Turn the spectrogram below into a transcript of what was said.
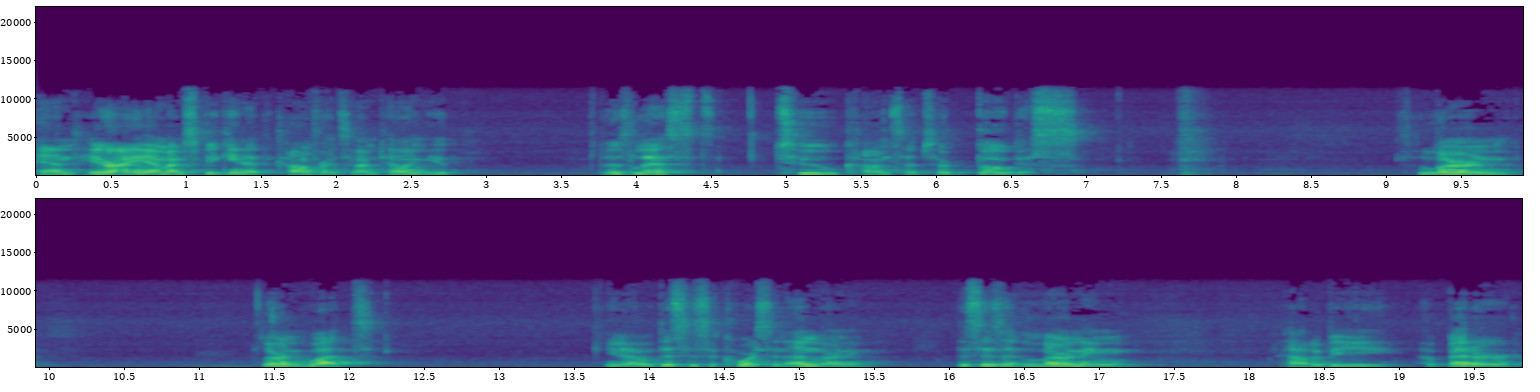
And here I am, I'm speaking at the conference and I'm telling you, those last two concepts are bogus learn, Learn what? You know, this is a course in unlearning. This isn't learning how to be a better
